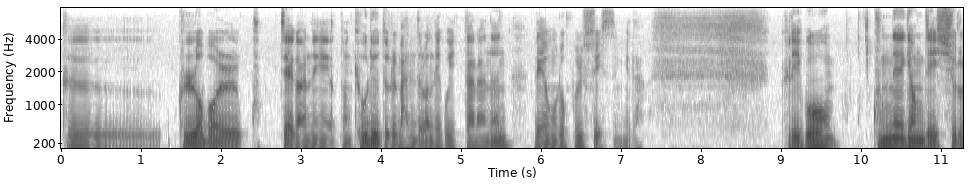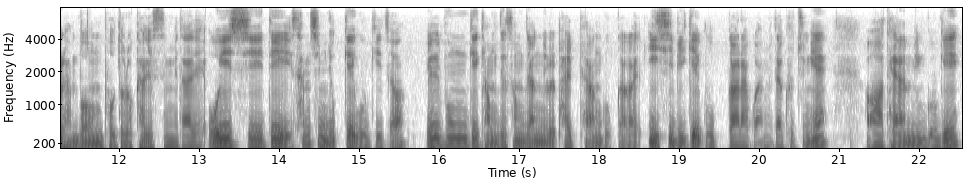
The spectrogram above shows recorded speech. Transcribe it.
그 글로벌 국제 간의 어떤 교류들을 만들어내고 있다라는 내용으로 볼 수 있습니다. 그리고 국내 경제 이슈를 한번 보도록 하겠습니다. 네, OECD 36개국이죠. 1분기 경제 성장률을 발표한 국가가 22개 국가라고 합니다. 그 중에 어, 대한민국이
